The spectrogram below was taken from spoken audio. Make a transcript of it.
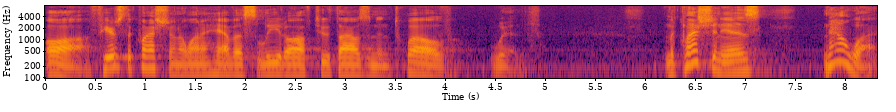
off, here's the question I want to have us lead off 2012 with. And the question is now what?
